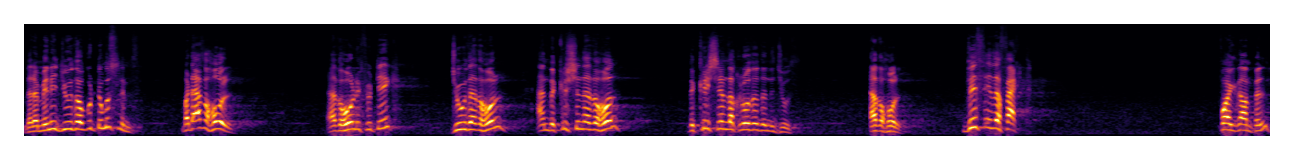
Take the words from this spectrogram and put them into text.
There are many Jews who are good to Muslims. But as a whole, as a whole, if you take Jews as a whole and the Christians as a whole, the Christians are closer than the Jews as a whole. This is a fact. For example,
